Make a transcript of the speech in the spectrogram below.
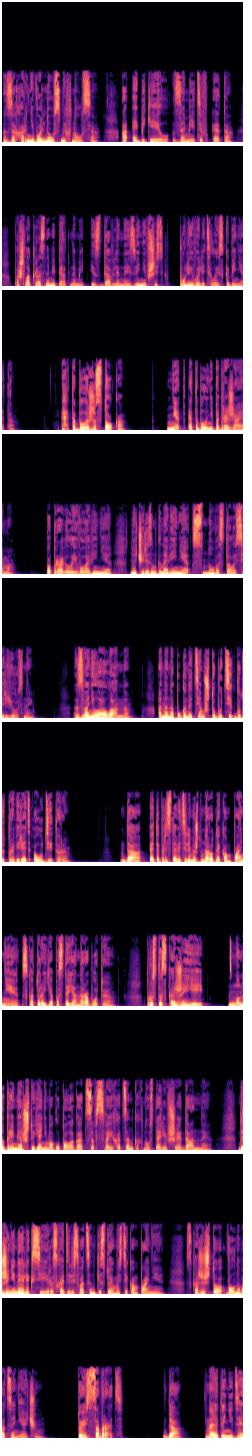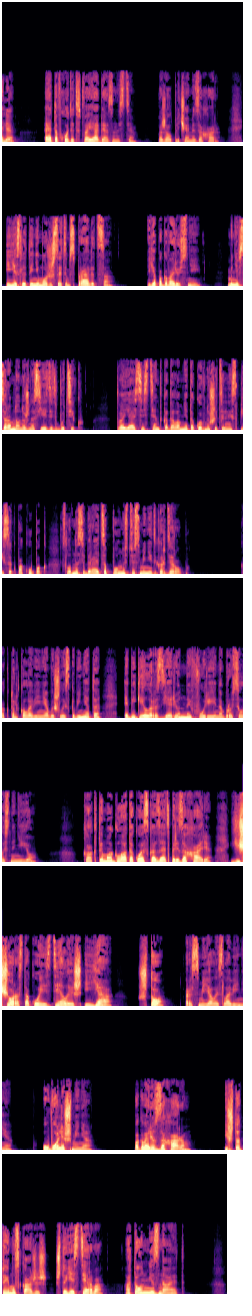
Захар невольно усмехнулся, а Эбигейл, заметив это, пошла красными пятнами и, сдавленно извинившись, пулей вылетела из кабинета. «Это было жестоко». «Нет, это было неподражаемо». Поправила его Лавиния, но через мгновение снова стала серьезной. Звонила Аланна. Она напугана тем, что бутик будут проверять аудиторы. Да, это представители международной компании, с которой я постоянно работаю. Просто скажи ей, ну, например, что я не могу полагаться в своих оценках на устаревшие данные. Даже Нина и Алексей расходились в оценке стоимости компании. Скажи, что волноваться не о чем. То есть соврать. Да, на этой неделе это входит в твои обязанности, пожал плечами Захар. И если ты не можешь с этим справиться, я поговорю с ней. Мне все равно нужно съездить в бутик. Твоя ассистентка дала мне такой внушительный список покупок, словно собирается полностью сменить гардероб. Как только Лавиния вышла из кабинета, Эбигейл разъяренной фурией набросилась на нее. «Как ты могла такое сказать при Захаре? Еще раз такое сделаешь, и я...» «Что?» — рассмеялась Лавиния. «Уволишь меня?» Поговорю с Захаром. И что ты ему скажешь? Что я стерва? А то он не знает.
